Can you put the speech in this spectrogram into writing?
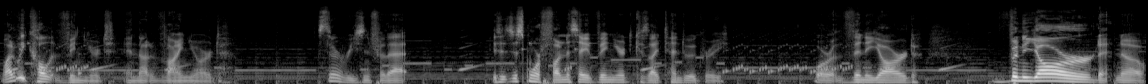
Why do we call it Vineyard and not Vineyard? Is there a reason for that? Is it just more fun to say Vineyard? Because I tend to agree. Or Vineyard. Vineyard! No.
